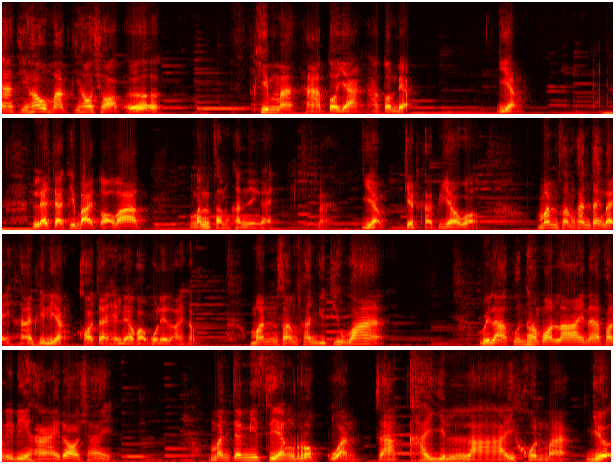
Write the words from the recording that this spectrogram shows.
นะที่เฮามักที่เฮาชอบ เออ พิมพ์มาหาตัวอย่างหาต้นแบบ เยี่ยม และจะอธิบายต่อว่ามันสำคัญยังไงนะเยี่ยมเก็ตค่ะพี่เย้าบอก มันสำคัญจังไหนหาพี่เลี้ยงขอใจให้เรียงขอบคุณหลายๆครับ มันสำคัญอยู่ที่ว่า เวลาคุณทำออนไลน์นะ ฟังดีๆ หาไอดอลใช่ มันจะมีเสียงรบกวนจากใครหลายคนมาก เยอะ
